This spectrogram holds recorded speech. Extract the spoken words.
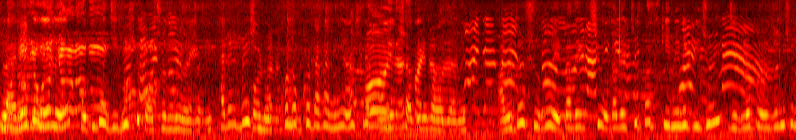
প্ল্যানেটে এলে প্রতিটা জিনিসই পছন্দ হয়ে যায় এখানে বেশ লক্ষ লক্ষ টাকা নিয়ে আসলে অনেক শপিং করা যাবে আমি তো শুধু এটা দেখছি ওটা দেখছি বাট কিনিনি কিছুই যেগুলো প্রয়োজন ছিল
